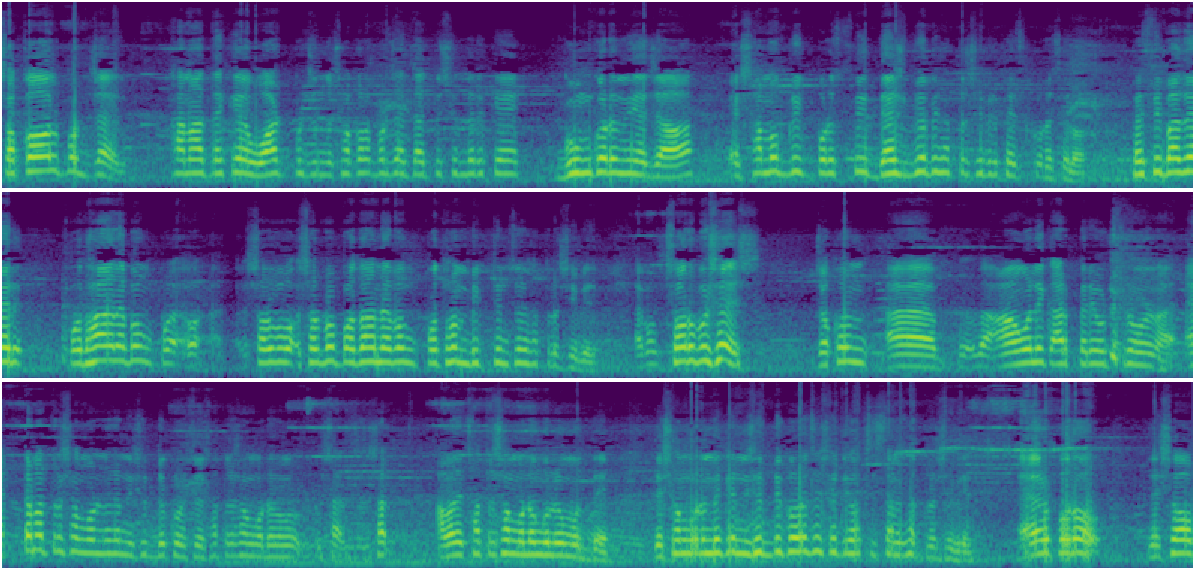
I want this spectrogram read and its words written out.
সকল পর্যায়ে থানা থেকে ওয়ার্ড পর্যন্ত সকল পর্যায়ে দায়িত্বশীলদেরকে গুম করে নিয়ে যাওয়া এই সামগ্রিক পরিস্থিতি দেশব্যাপী ছাত্র শিবির ফেস করেছিল। ফেসিবাদের প্রধান এবং প্র- সর্বপ্রধান এবং প্রথম বিক্টিম ছিল ছাত্র শিবির। এবং সর্বশেষ যখন আওয়ামী লীগ আর পেরে উঠছিল না, একটা মাত্র সংগঠনকে নিষিদ্ধ করেছে ছাত্র সংগঠন আমাদের ছাত্র সংগঠনগুলোর মধ্যে। যে সংগঠনকে নিষিদ্ধ করেছে সেটি হচ্ছে ইসলামী ছাত্র শিবির। এরপরও যেসব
